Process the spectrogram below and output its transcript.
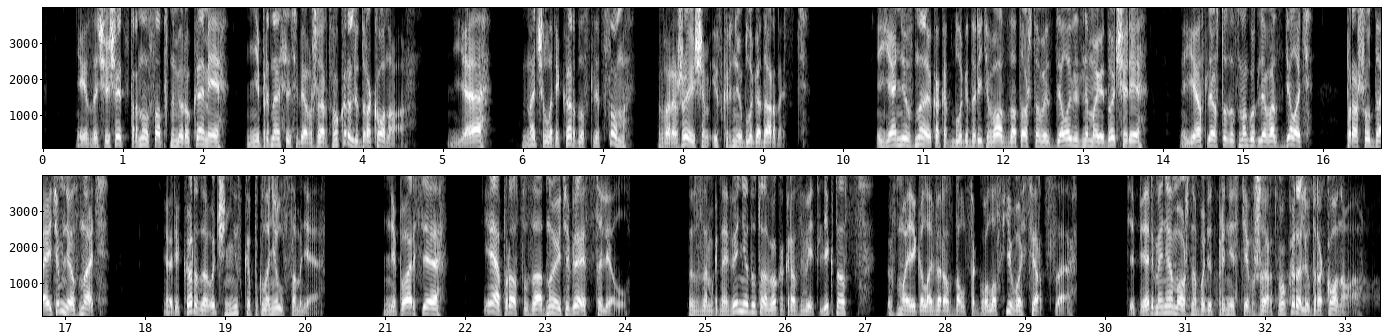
и защищать страну собственными руками, не принося себя в жертву королю-дракону. Я начал Рикардо с лицом, выражающим искреннюю благодарность. «Я не знаю, как отблагодарить вас за то, что вы сделали для моей дочери. Если я что-то смогу для вас сделать, прошу, дайте мне знать». Рикардо очень низко поклонился мне. «Не парься, я просто заодно и тебя исцелил». За мгновение до того, как развеять Ликнос, в моей голове раздался голос его сердца. «Теперь меня можно будет принести в жертву королю-дракону».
